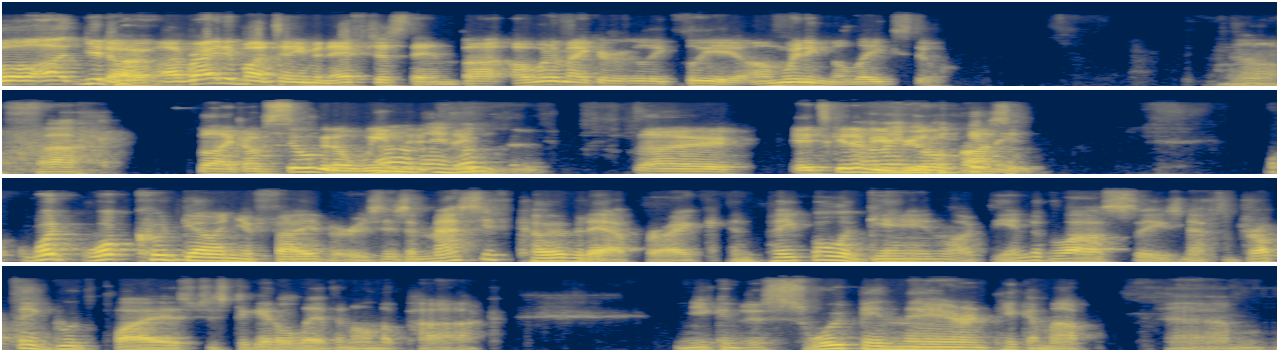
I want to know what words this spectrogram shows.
Well, I, you know, I rated my team an F just then, but I want to make it really clear I'm winning the league still. Oh fuck! Like, I'm still going to win Oh, this man, season. So it's going to be mean, real funny. What what could go in your favor is there's a massive COVID outbreak, and people again, like the end of last season, have to drop their good players just to get 11 on the park. And you can just swoop in there and pick them up. Um,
